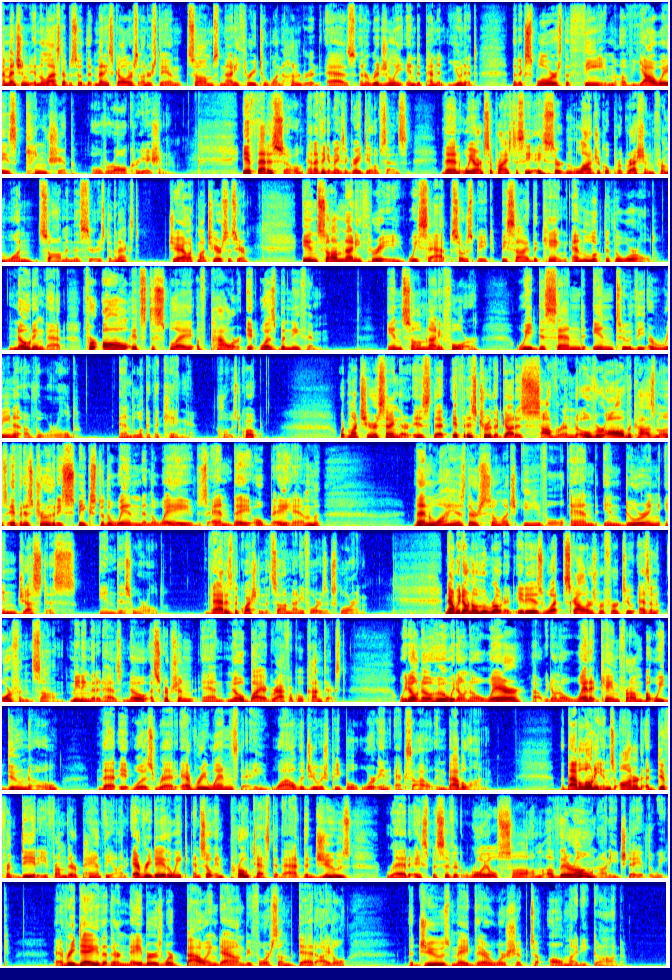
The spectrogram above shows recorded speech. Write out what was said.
I mentioned in the last episode that many scholars understand Psalms 93 to 100 as an originally independent unit that explores the theme of Yahweh's kingship over all creation. If that is so, and I think it makes a great deal of sense, then we aren't surprised to see a certain logical progression from one psalm in this series to the next. J. Alec is here. In Psalm 93, we sat, so to speak, beside the king and looked at the world, noting that, for all its display of power, it was beneath him. In Psalm 94, we descend into the arena of the world and look at the king. What Motyer is saying there is that if it is true that God is sovereign over all the cosmos, if it is true that he speaks to the wind and the waves and they obey him, then why is there so much evil and enduring injustice in this world? That is the question that Psalm 94 is exploring. Now, we don't know who wrote it. It is what scholars refer to as an orphan psalm, meaning that it has no ascription and no biographical context. We don't know who, we don't know where, uh, we don't know when it came from, but we do know that it was read every Wednesday while the Jewish people were in exile in Babylon. The Babylonians honored a different deity from their pantheon every day of the week. And so, in protest to that, the Jews read a specific royal psalm of their own on each day of the week. Every day that their neighbors were bowing down before some dead idol, the Jews made their worship to Almighty God.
